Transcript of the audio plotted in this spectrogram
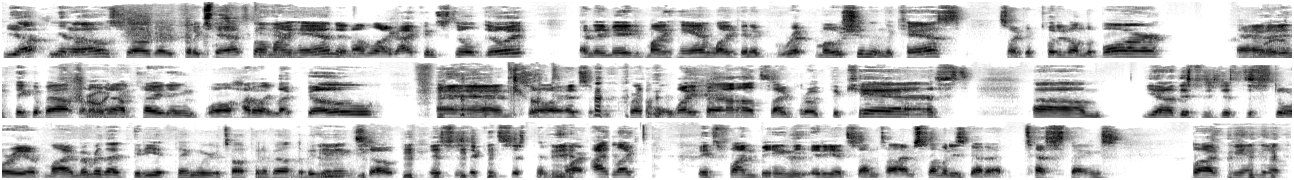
Yeah, you know, so they put a cast on my hand, and I'm like, I can still do it. And they made my hand like in a grip motion in the cast, so I could put it on the bar. And wow. I didn't think about when I went out kiting, well, how do I let go? And so I had some incredible wipeouts. I broke the cast. Um, yeah, this is just the story of my. Remember that idiot thing we were talking about in the beginning? Mm. so this is a consistent yeah. part. I like. It's fun being the idiot sometimes. Somebody's got to test things, but we ended up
